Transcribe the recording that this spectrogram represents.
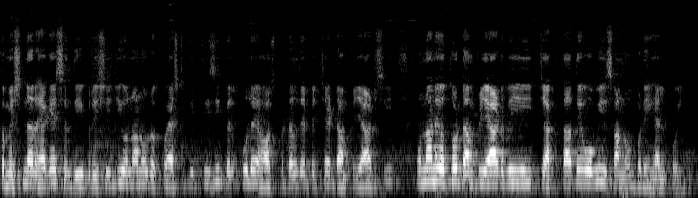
ਕਮਿਸ਼ਨਰ ਹੈਗੇ, ਸੰਦੀਪ ਰਿਸ਼ੀ ਜੀ, ਉਹਨਾਂ ਨੂੰ ਰਿਕੁਐਸਟ ਕੀਤੀ ਸੀ। ਬਿਲਕੁਲ ਇਹ ਹਸਪੀਟਲ ਦੇ ਪਿੱਛੇ ਡੰਪ ਯਾਰਡ ਸੀ। ਉਹਨਾਂ ਨੇ ਉੱਥੋਂ ਡੰਪ ਯਾਰਡ ਵੀ ਚੱਕਤਾ ਤੇ ਉਹ ਵੀ ਸਾਨੂੰ ਬੜੀ ਹੈਲਪ ਹੋਈ ਹੈ।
